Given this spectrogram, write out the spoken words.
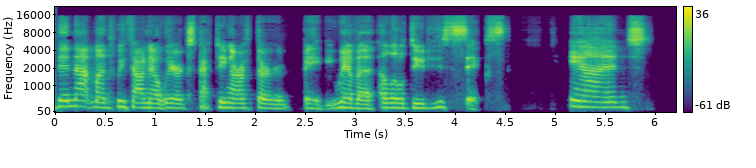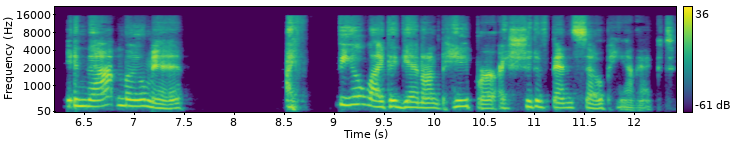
then that month we found out we were expecting our third baby. We have a, a little dude who's six. And in that moment, I feel like again on paper, I should have been so panicked,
